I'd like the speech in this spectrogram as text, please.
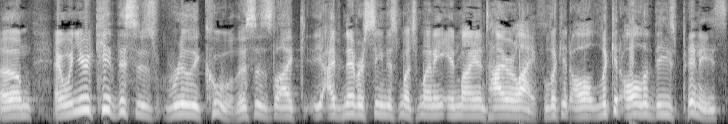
um, and when you're a kid, this is really cool. This is like I've never seen this much money in my entire life. Look at all look at all of these pennies.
